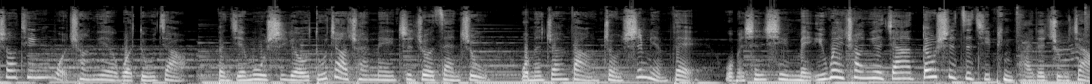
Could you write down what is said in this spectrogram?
收听《我创业我独角》，本节目是由独角传媒制作赞助，我们专访总是免费。我们深信每一位创业家都是自己品牌的主角，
